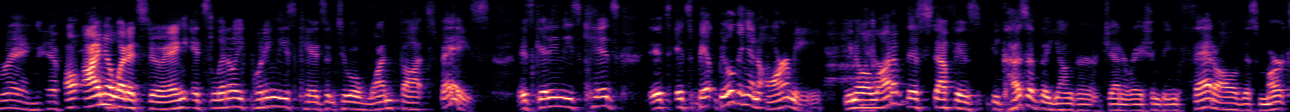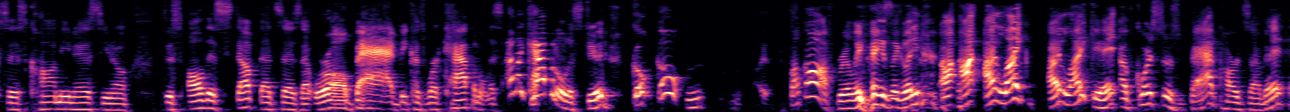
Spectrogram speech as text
bring? If oh, I know what it's doing, it's literally putting these kids into a one thought space. It's getting these kids. It's it's building an army. You know, yeah. a lot of this stuff is because of the younger generation being fed all of this Marxist, communist. You know, this all this stuff that says that we're all bad because we're capitalists. I'm a capitalist, dude. Go go fuck off really basically. I, I, I, like i like it. Of course there's bad parts of it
